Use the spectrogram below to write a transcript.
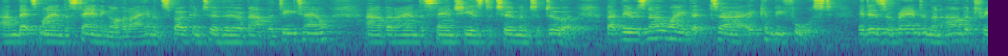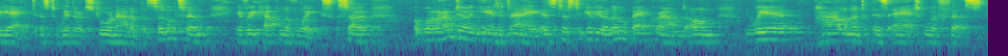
um, that's my understanding of it. I haven't spoken to her about the detail, uh, but I understand she is determined to do it. But there is no way that uh, it can be forced. It is a random and arbitrary act as to whether it's drawn out of the Siddleton every couple of weeks. So what I'm doing here today is just to give you a little background on where Parliament is at with this,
